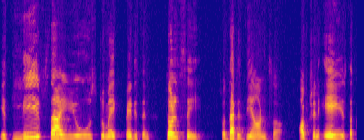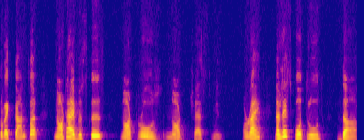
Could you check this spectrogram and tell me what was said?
its leaves are used to make medicine. Tulsi. So that is the answer. Option A is the correct answer. Not hibiscus, not rose, not jasmine. All right. Now let's go through the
